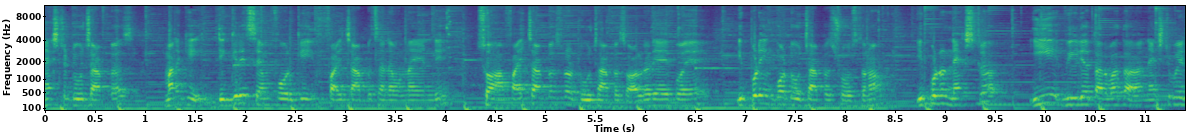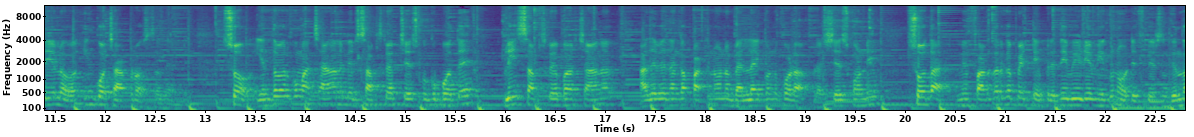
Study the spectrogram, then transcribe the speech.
నెక్స్ట్ టూ చాప్టర్స్ మనకి డిగ్రీ సెమ్ ఫోర్కి ఫైవ్ చాప్టర్స్ అనేవి ఉన్నాయండి. సో ఆ ఫైవ్ చాప్టర్స్లో టూ చాప్టర్స్ ఆల్రెడీ అయిపోయాయి. ఇప్పుడు ఇంకో టూ చాప్టర్స్ చూస్తున్నాం. ఇప్పుడు నెక్స్ట్ ఈ వీడియో తర్వాత నెక్స్ట్ వీడియోలో ఇంకో చాప్టర్ వస్తుందండి. సో ఇంతవరకు మా ఛానల్ మీరు సబ్స్క్రైబ్ చేసుకోకపోతే ప్లీజ్ సబ్స్క్రైబ్ అవర్ ఛానల్ అదేవిధంగా పక్కన ఉన్న బెల్ ఐకాన్ కూడా ప్రెస్ చేసుకోండి. సో దట్ మేము ఫర్దర్గా పెట్టే ప్రతి వీడియో మీకు నోటిఫికేషన్ కింద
